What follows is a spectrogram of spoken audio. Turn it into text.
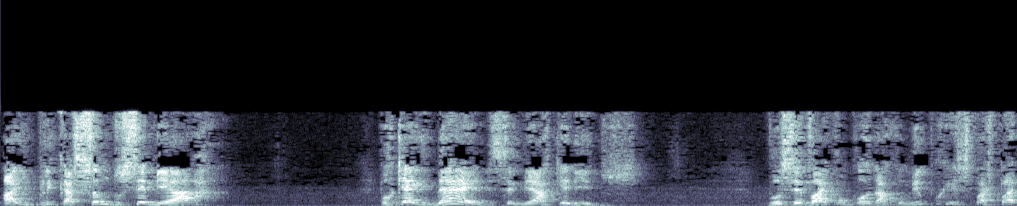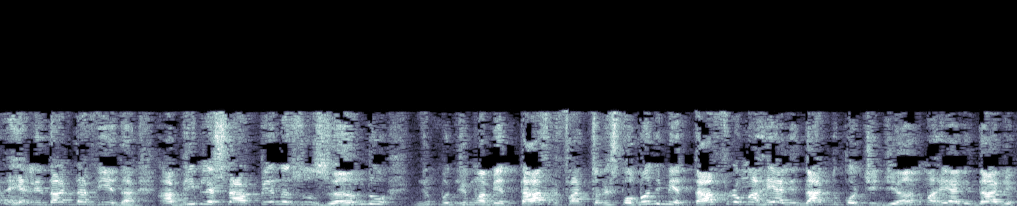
a implicação do semear. Porque a ideia de semear, queridos, você vai concordar comigo porque isso faz parte da realidade da vida. A Bíblia está apenas usando de uma metáfora, transformando em metáfora uma realidade do cotidiano, uma realidade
